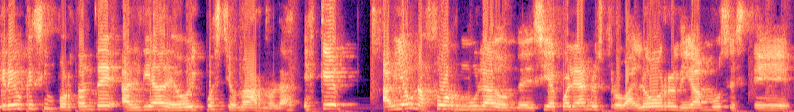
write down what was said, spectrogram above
creo que es importante al día de hoy cuestionárnosla. Es que había una fórmula donde decía cuál era nuestro valor, digamos, este,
